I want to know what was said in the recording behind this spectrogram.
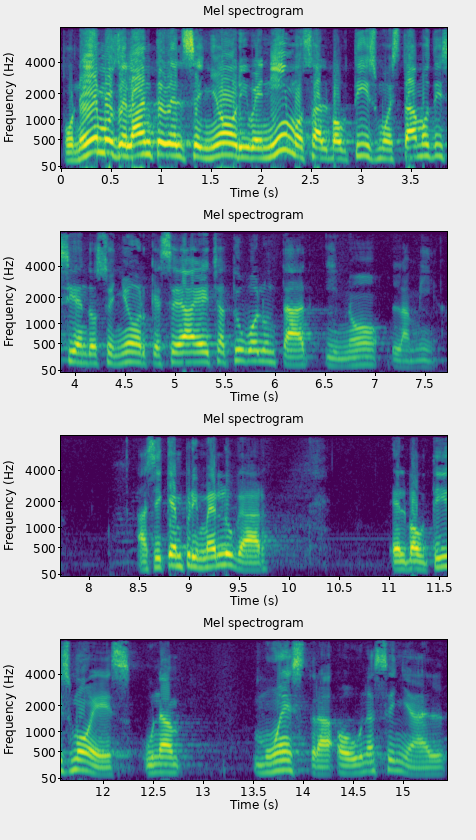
ponemos delante del Señor y venimos al bautismo, estamos diciendo, Señor, que sea hecha tu voluntad y no la mía. Así que en primer lugar, el bautismo es una muestra o una señal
